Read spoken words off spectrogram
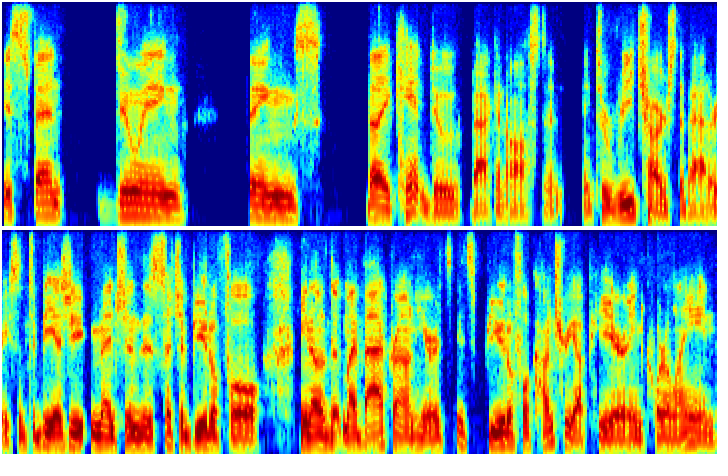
is spent doing things that I can't do back in Austin and to recharge the batteries. And to be as you mentioned this is such a beautiful you know that my background here it's it's beautiful country up here in Coeur d'Alene.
